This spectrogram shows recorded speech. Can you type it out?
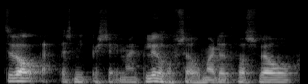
Terwijl, ja, dat is niet per se mijn kleur of zo, maar dat was wel...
